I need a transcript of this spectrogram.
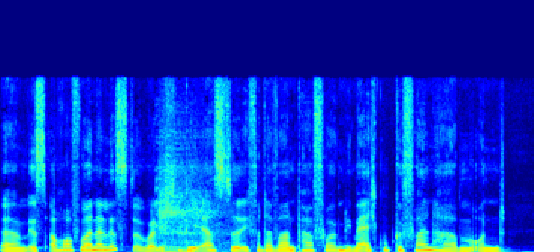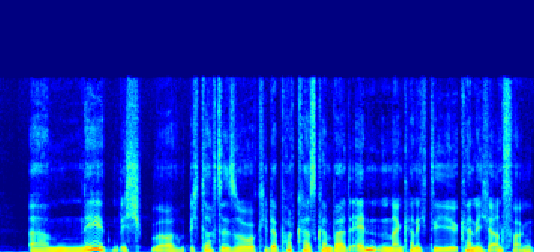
ähm, ist auch auf meiner Liste, weil ich die erste, ich fand, da waren ein paar Folgen, die mir echt gut gefallen haben. Und ähm, nee, ich, äh, ich dachte so, okay, der Podcast kann bald enden, dann kann ich die, kann ich anfangen.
